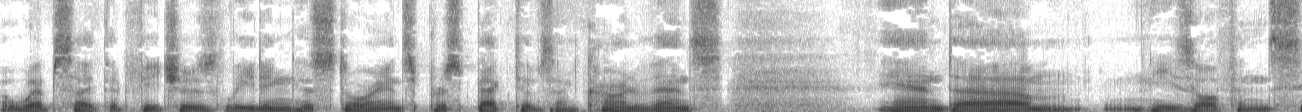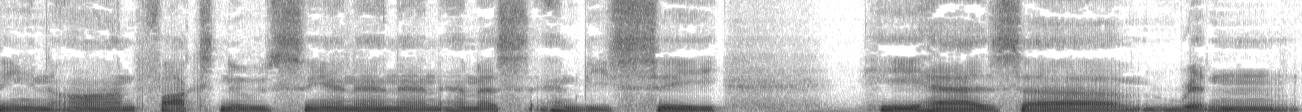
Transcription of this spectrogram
a website that features leading historians' perspectives on current events. And um, he's often seen on Fox News, CNN, and MSNBC. He has uh, written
